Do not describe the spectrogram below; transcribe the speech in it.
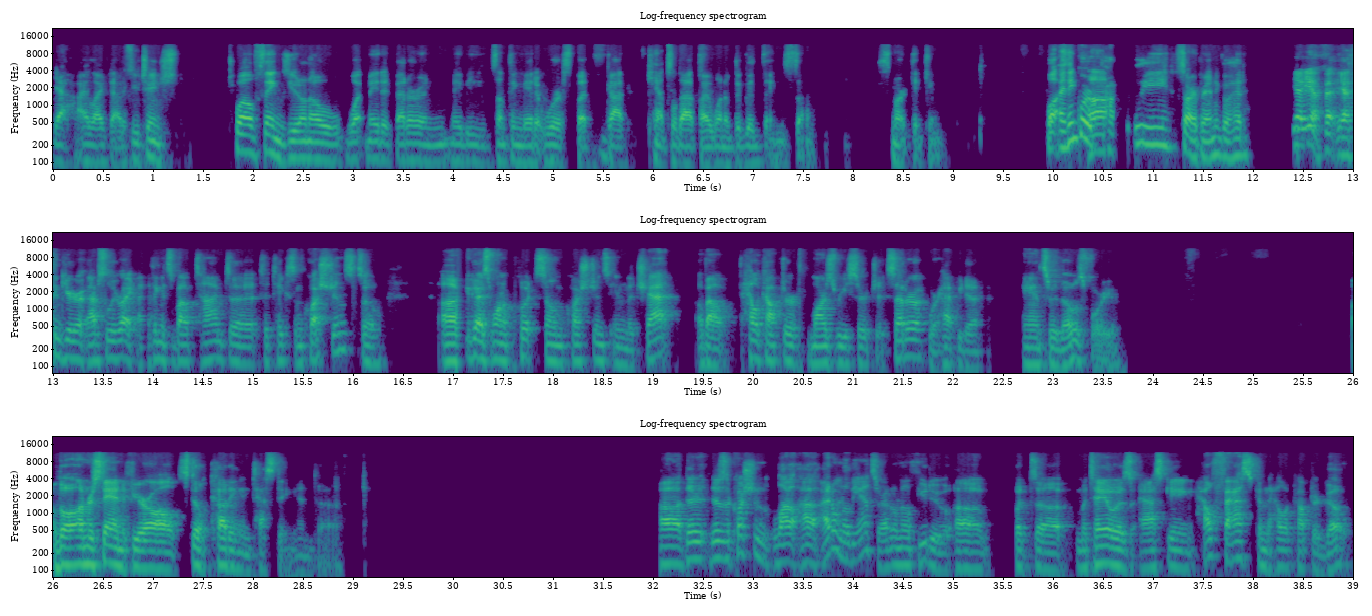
Yeah, I like that. If you change twelve things, you don't know what made it better and maybe something made it worse, but got canceled out by one of the good things. So smart thinking. Well, I think we're Uh, probably, sorry, Brandon, go ahead. Yeah, yeah, yeah, I think you're absolutely right. I think it's about time to, to take some questions. So uh, if you guys want to put some questions in the chat about helicopter, Mars research, etc we're happy to answer those for you. Although I understand if you're all still cutting and testing and uh, uh, there, there's a question, I, don't know the answer. I don't know if you do, uh, but uh, Mateo is asking, how fast can the helicopter go?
